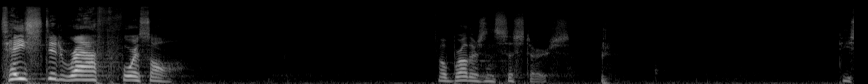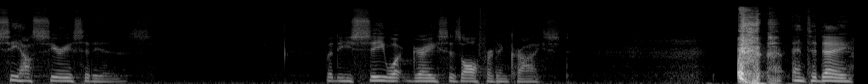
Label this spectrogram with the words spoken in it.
tasted wrath for us all. Oh, brothers and sisters, do you see how serious it is? But do you see what grace is offered in Christ? and today,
